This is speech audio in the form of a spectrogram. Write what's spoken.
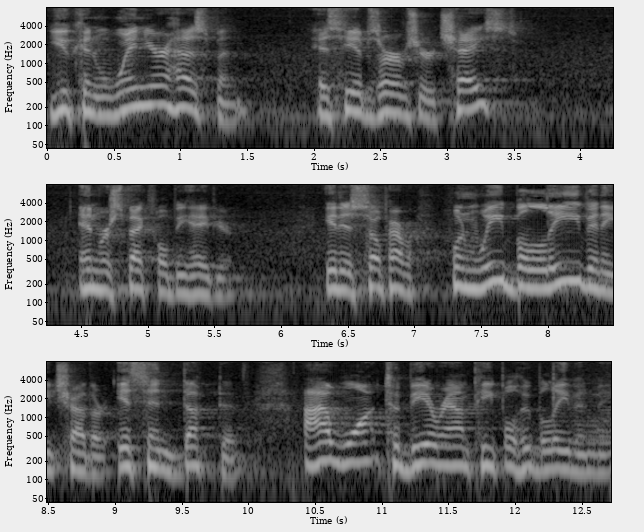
You can win your husband as he observes your chaste and respectful behavior. It is so powerful. When we believe in each other, it's inductive. I want to be around people who believe in me.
